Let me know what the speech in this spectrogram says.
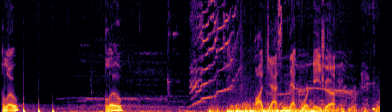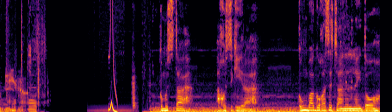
Hello? Hello? Podcast Network Asia. Kumusta? Ako si Kira. Kung bago ka sa channel na ito,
